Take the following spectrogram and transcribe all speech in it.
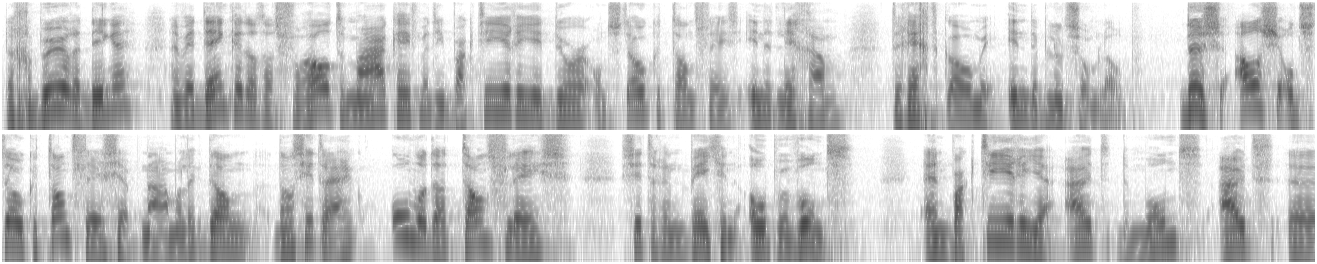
Er gebeuren dingen en wij denken dat dat vooral te maken heeft met die bacteriën door ontstoken tandvlees in het lichaam terechtkomen in de bloedsomloop. Dus als je ontstoken tandvlees hebt namelijk, dan, dan zit er eigenlijk onder dat tandvlees zit er een beetje een open wond. En bacteriën uit de mond, uit, uh,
